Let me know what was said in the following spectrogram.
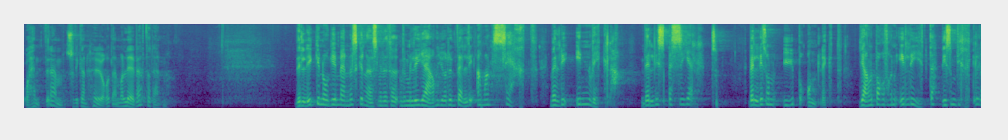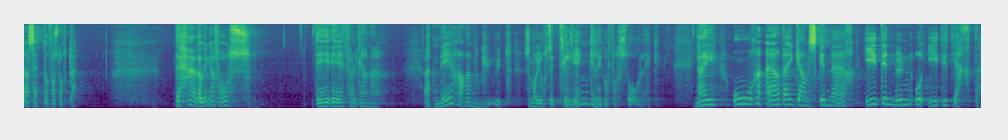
og hente dem, så vi kan høre dem og leve etter dem? Det ligger noe i menneskene som vil, vil gjerne gjøre det veldig avansert, veldig innvikla, veldig spesielt. Veldig sånn überåndelig. Gjerne bare for en elite, de som virkelig har sett det og forstått det. Det herlige for oss, det er følgende at vi har en Gud som har gjort seg tilgjengelig og forståelig. Nei, ordet er deg ganske nær, i din munn og i ditt hjerte,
